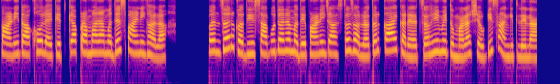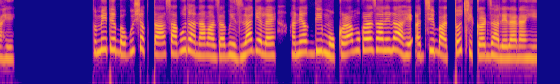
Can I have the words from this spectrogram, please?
पाणी दाखवलंय तितक्या प्रमाणामध्येच पाणी घाला. पण जर कधी साबुदाण्यामध्ये पाणी जास्त झालं तर काय करायचं हे मी तुम्हाला शेवटी सांगितलेलं आहे. तुम्ही ते बघू शकता. साबुदाणा माझा भिजला गेलाय आणि अगदी मोकळा मोकळा झालेला आहे. अजिबात तो चिकट झालेला नाही.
